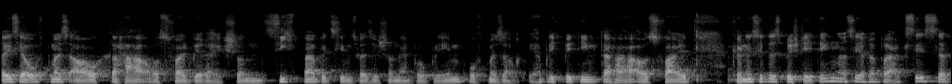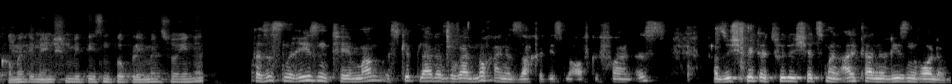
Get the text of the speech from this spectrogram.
Da ist ja oftmals auch der Haarausfallbereich schon sichtbar beziehungsweise schon ein Problem, oftmals auch erblich bedingter Haarausfall. Können Sie das bestätigen aus Ihrer Praxis? Kommen die Menschen mit diesen Problemen zu Ihnen? Das ist ein Riesenthema. Es gibt leider sogar noch eine Sache, die es mir aufgefallen ist. Also ich spiele natürlich jetzt mein Alter eine Riesenrolle.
